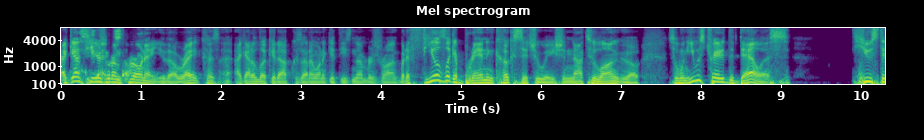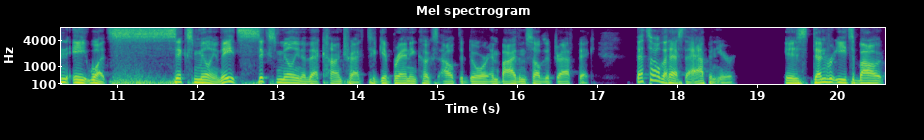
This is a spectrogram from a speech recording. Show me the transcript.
I, guess here's what I'm so. throwing at you though, right? Because I, I got to look it up because I don't want to get these numbers wrong. But it feels like a Brandin Cook situation not too long ago. So when he was traded to Dallas, Houston ate what six million? They ate six million of that contract to get Brandin Cooks out the door and buy themselves a draft pick. That's all that has to happen here. Is Denver eats about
